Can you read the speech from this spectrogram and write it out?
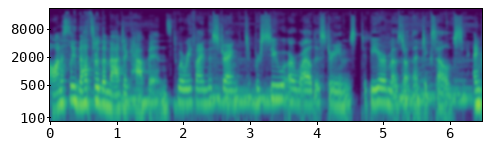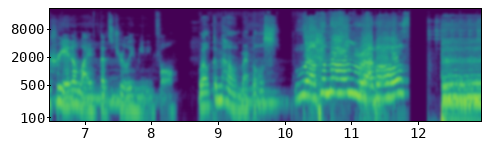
honestly, that's where the magic happens. Where we find the strength to pursue our wildest dreams, to be our most authentic selves, and create a life that's truly meaningful. Welcome home, rebels. Welcome home, rebels. Uh.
